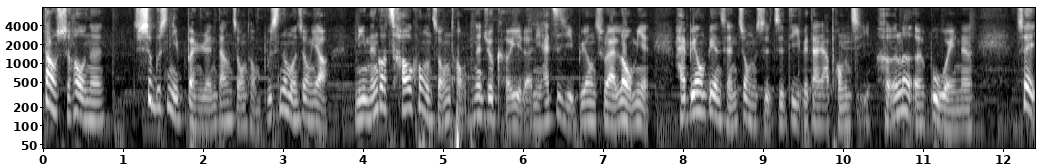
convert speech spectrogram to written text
到时候呢，是不是你本人当总统不是那么重要，你能够操控总统那就可以了。你还自己不用出来露面，还不用变成众矢之的被大家抨击，何乐而不为呢？所以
